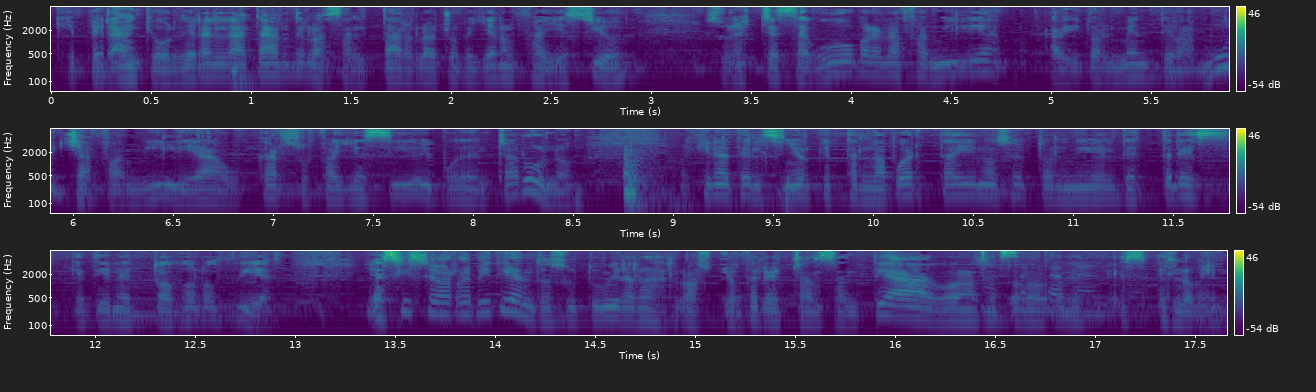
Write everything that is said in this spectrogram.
que esperaban que volviera en la tarde, lo asaltaron, lo atropellaron, falleció. Es un estrés agudo para la familia, habitualmente va mucha familia a buscar su fallecido y puede entrar uno. Imagínate el señor que está en la puerta ahí, ¿no es cierto?, el nivel de estrés que tiene todos los días. Y así se va repitiendo, si tú miras los choferes de Transantiago, ¿no es cierto?, es, es, lo mismo.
